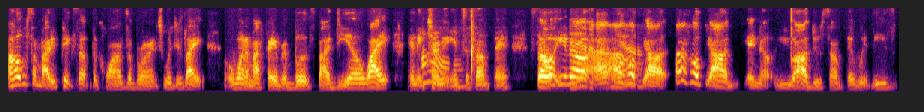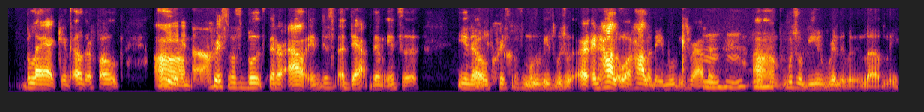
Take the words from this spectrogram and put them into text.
I hope somebody picks up the Kwanzaa brunch, which is like one of my favorite books by D.L. White, and they oh. turn it into oh. something. So oh, you know, yeah. I, I yeah. hope y'all. I hope y'all. You know, you all do something with these black and other folk um yeah. Christmas books that are out and just adapt them into you know, yeah. Christmas movies, which uh, and hol- holiday movies rather, mm-hmm, mm-hmm. Um, which will be really really lovely.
